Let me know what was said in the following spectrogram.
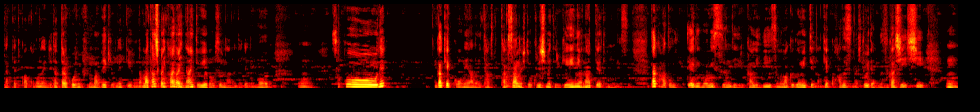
だったりとか、この年齢だったらこういうふうに振る舞うべきよねっていうふうな、まあ確かに海外にないと言えば嘘になるんだけども、うん、そこをね、が結構ね、あのた、たくさんの人を苦しめている原因にはなっていると思うんです。だからといって、日本に住んでいる限り、その枠組みっていうのは結構外すのは一人では難しいし、うん。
